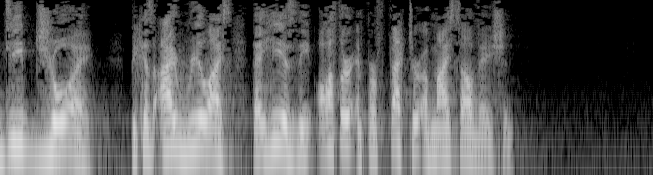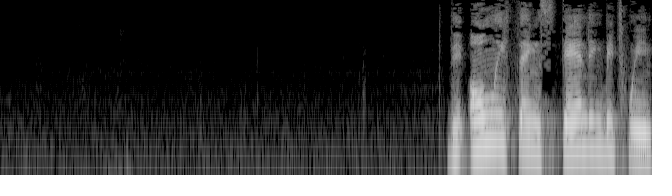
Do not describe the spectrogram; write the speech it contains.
deep joy because I realize that He is the author and perfecter of my salvation. The only thing standing between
